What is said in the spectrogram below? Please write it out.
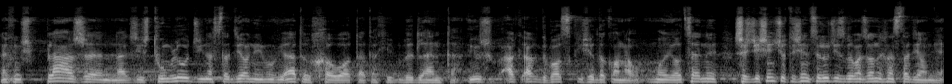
na jakąś plażę, na gdzieś tłum ludzi na stadionie i mówi, a to hołota, taki bydlęta. Już akt, akt boski się dokonał. Moje oceny 60 tysięcy ludzi zgromadzonych na stadionie.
